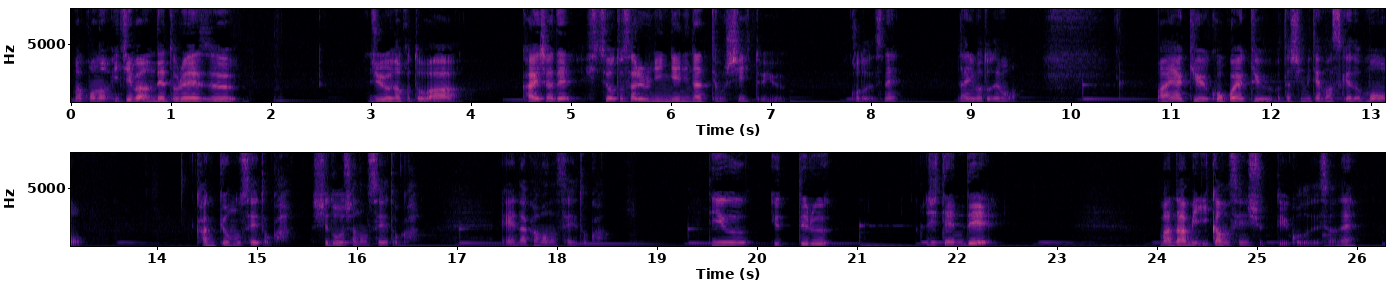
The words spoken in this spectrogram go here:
まあこの一番でとりあえず重要なことは、会社で必要とされる人間になってほしいということですね。何事でも。まあ野球、高校野球私見てますけども、環境のせいとか、指導者のせいとか、えー仲間のせいとか、っていう言ってる時点で、まあ波以下の選手っていうことですよね。う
